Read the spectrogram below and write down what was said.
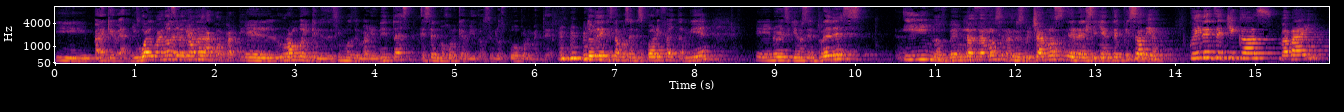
Y para que vean, igual Igual no se los vamos a compartir. el runway que les decimos de marionetas, es el mejor que ha habido, se los puedo prometer. no olviden que estamos en Spotify también, eh, no olviden seguirnos en redes y nos vemos. Nos vemos y nos escuchamos en el siguiente episodio. Cuídense chicos, bye bye.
